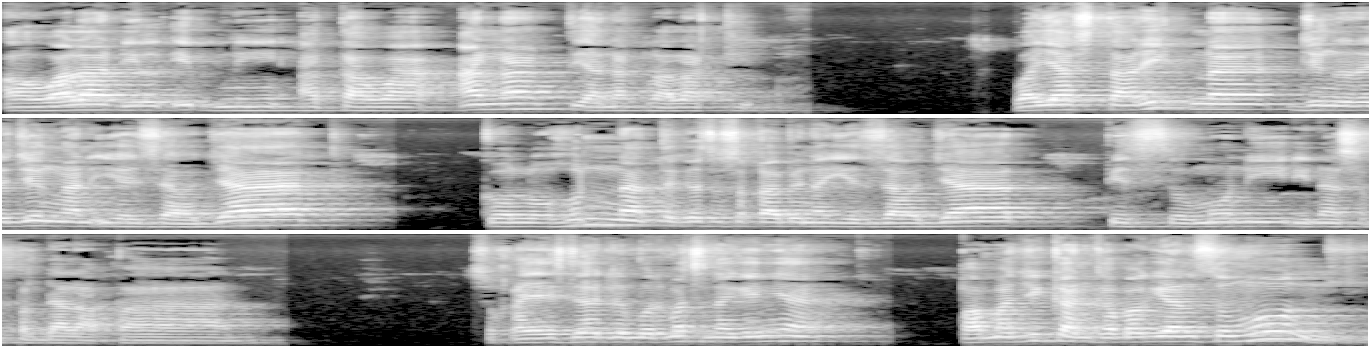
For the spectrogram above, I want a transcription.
awaladil ibni atawa anak ti anak lalaki. Wayastarikna jeung rejengan ieu zaljat kulluhunna tegas sakabehna ieu zaljat fisumuni dina seperdalapan. So kaya istilah di lembur mah cenagenya. Pamajikan kebagian sumun.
